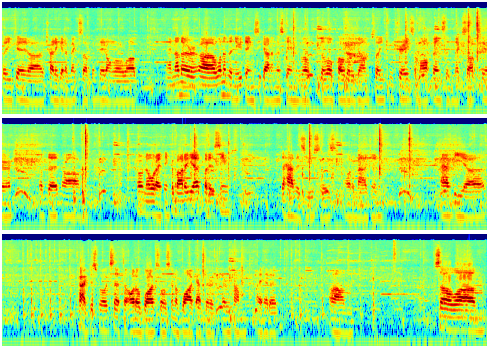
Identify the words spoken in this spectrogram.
So you could uh, try to get a mix-up if they don't roll up. Another uh, one of the new things he got in this game is little, the little pogo jump, so you can create some offensive mix-ups here with it. Um, I don't know what I think about it yet, but it seems to have its uses. I would imagine. Have the uh, practice mode set to auto block, so it's gonna block after every time I hit it. Um, so, um,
